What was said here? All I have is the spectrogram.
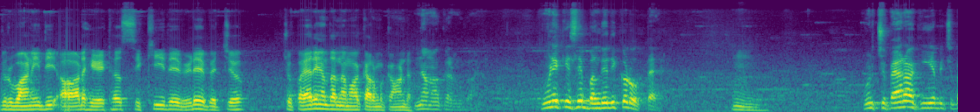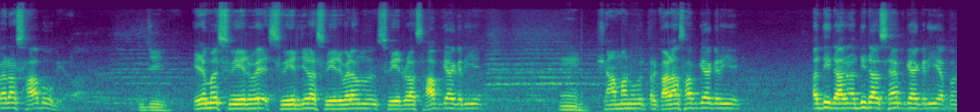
ਗੁਰਬਾਣੀ ਦੀ ਆੜ ਹੇਠ ਸਿੱਖੀ ਦੇ ਵਿੜੇ ਵਿੱਚ ਚੁਪਹਿਰਿਆਂ ਦਾ ਨਵਾਂ ਕਰਮ ਕਾਂਡ ਨਵਾਂ ਕਰਮ ਕਾਂਡ ਹੁਣ ਇਹ ਕਿਸੇ ਬੰਦੇ ਦੀ ਘੜੋਤਾ ਹੈ। ਹੂੰ। ਹੁਣ ਚੁਪਹਿਰਾ ਕੀ ਹੈ ਵੀ ਚੁਪਹਿਰਾ ਸਾਹਿਬ ਹੋ ਗਿਆ। ਜੀ। ਇਹਦਾ ਮਤਲਬ ਸਵੇਰ ਸਵੇਰ ਜਿਹੜਾ ਸਵੇਰ ਵੇਲਾ ਉਹਨੂੰ ਸਵੇਰ ਵੇਲਾ ਸਾਹਿਬ ਕਿਆ ਕਰੀਏ? ਹੂੰ। ਸ਼ਾਮਾਂ ਨੂੰ ਤਰਕਾਲਾਂ ਸਾਹਿਬ ਕਿਆ ਕਰੀਏ? ਅੱਧੀ ਰਾਤ ਅੱਧੀ ਰਾਤ ਸਾਹਿਬ ਕਿਆ ਕਰੀਏ ਆਪਾਂ?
